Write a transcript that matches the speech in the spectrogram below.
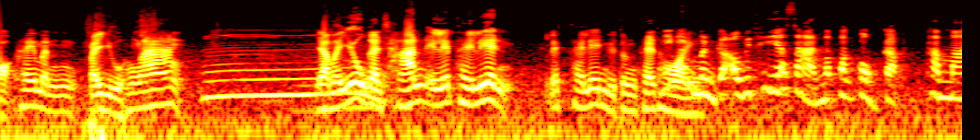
อกให้มันไปอยู่ข้างล่างอืมอย่ามายุ่งกับฉันไอ้เล็บไทเลียนเล็บไทเลียนอยู่ตรงไทยทนี่อยมันเหมือนกับเอาวิทยาศาสตร์มาประกบกับธรรมะ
